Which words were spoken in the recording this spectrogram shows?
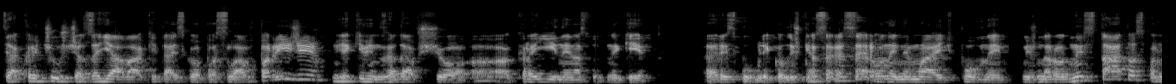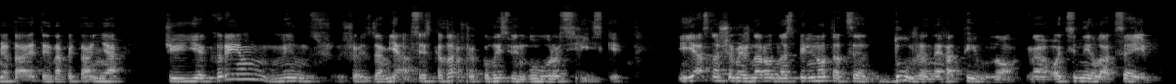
ця кричуща заява китайського посла в Парижі, в якій він згадав, що е, країни, наступники е, республік колишнього СРСР, вони не мають повний міжнародний статус. Пам'ятаєте, на питання, чи є Крим, він щось зам'явся і сказав, що колись він був російський. І ясно, що міжнародна спільнота це дуже негативно е, оцінила цей.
